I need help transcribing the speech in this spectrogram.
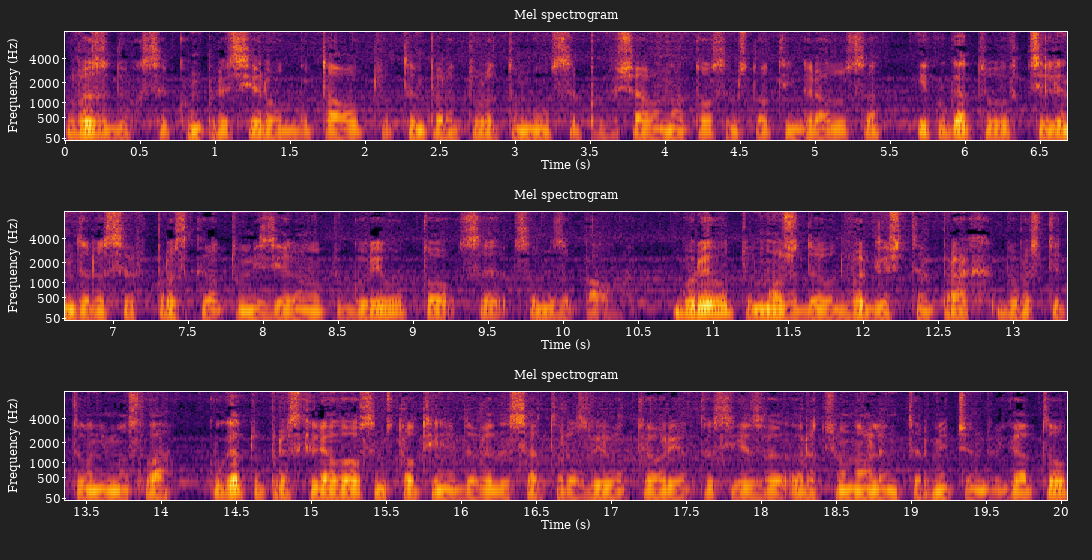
Въздух се компресира от буталото, температурата му се повишава над 800 градуса и когато в цилиндъра се впръска атомизираното гориво, то се самозапалва. Горивото може да е от въглищен прах до растителни масла – когато през 1890 развива теорията си за рационален термичен двигател,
